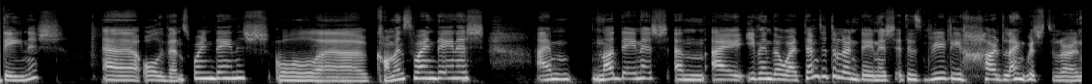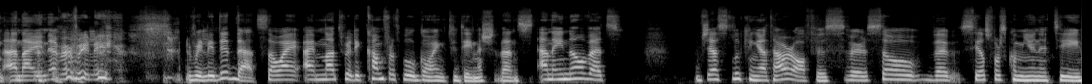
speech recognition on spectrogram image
Danish. Uh, all events were in Danish. All uh, comments were in Danish. I'm not Danish, and I even though I attempted to learn Danish, it is really hard language to learn, and I never really, really did that. So I, I'm not really comfortable going to Danish events, and I know that just looking at our office, where so the Salesforce community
